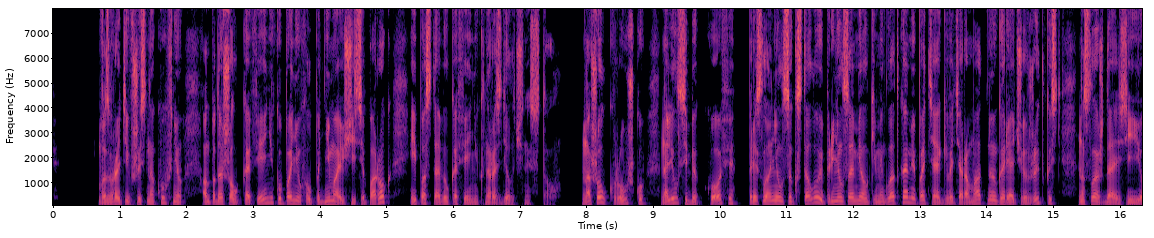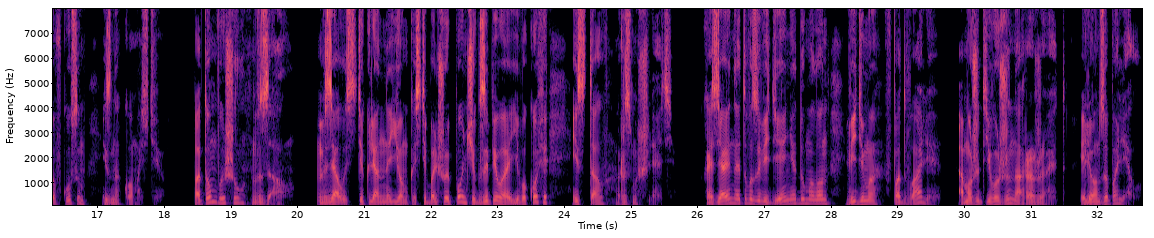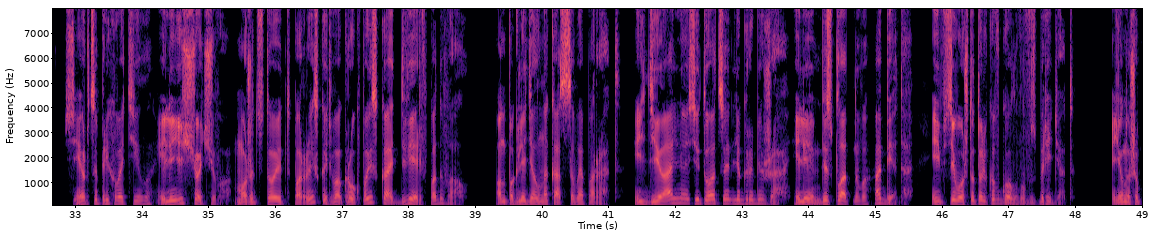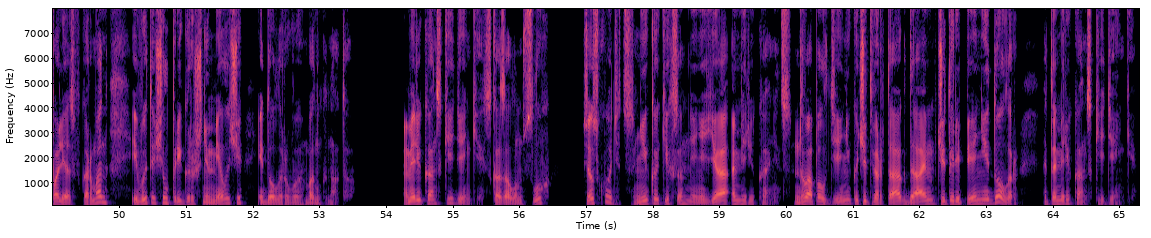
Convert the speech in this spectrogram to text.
Возвратившись на кухню, он подошел к кофейнику, понюхал поднимающийся порог и поставил кофейник на разделочный стол. Нашел кружку, налил себе кофе, прислонился к столу и принялся мелкими глотками подтягивать ароматную горячую жидкость, наслаждаясь ее вкусом и знакомостью. Потом вышел в зал. Взял из стеклянной емкости большой пончик, запивая его кофе, и стал размышлять. Хозяин этого заведения, думал он, видимо, в подвале, а может, его жена рожает, или он заболел. Сердце прихватило или еще чего. Может, стоит порыскать вокруг, поискать дверь в подвал. Он поглядел на кассовый аппарат. Идеальная ситуация для грабежа или бесплатного обеда. И всего, что только в голову взбредет. Юноша полез в карман и вытащил пригоршню мелочи и долларовую банкноту. «Американские деньги», — сказал он вслух. Все сходится, никаких сомнений. Я американец. Два полтинника, четвертак, дайм, четыре пенни и доллар — это американские деньги.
